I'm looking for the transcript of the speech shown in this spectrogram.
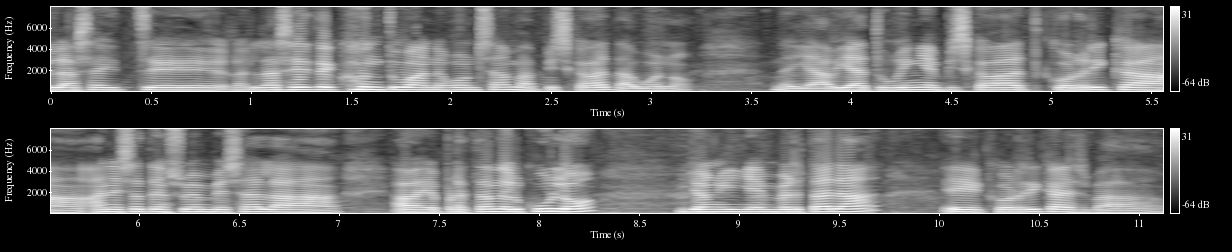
lasaitze, lasaitze kontuan egon zen, ba, pizka bat, da, bueno, da, ja, abiatu ginen pizka bat korrika, han esaten zuen bezala, apretando el culo, joan ginen bertara, e, korrika ez ba,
